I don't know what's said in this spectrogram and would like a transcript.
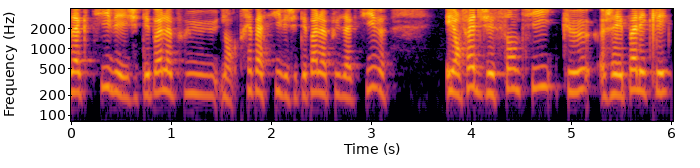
active et j'étais pas la plus, non, très passive et j'étais pas la plus active. Et en fait, j'ai senti que j'avais pas les clés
